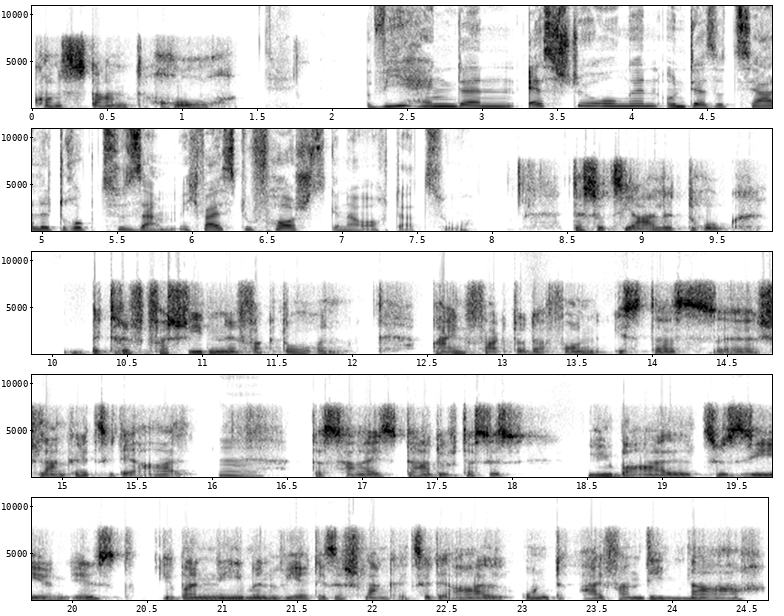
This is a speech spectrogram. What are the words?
konstant hoch. Wie hängen denn Essstörungen und der soziale Druck zusammen? Ich weiß, du forschst genau auch dazu. Der soziale Druck betrifft verschiedene Faktoren. Ein Faktor davon ist das äh, Schlankheitsideal. Hm. Das heißt, dadurch, dass es überall zu sehen ist, übernehmen wir dieses Schlankheitsideal und eifern dem nach,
